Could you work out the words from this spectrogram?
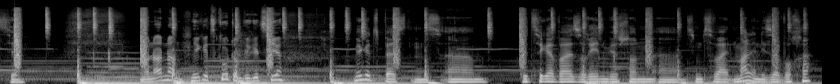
Geht's dir? Mein anderen, mir geht's gut und wie geht's dir? Mir geht's bestens. Ähm, witzigerweise reden wir schon äh, zum zweiten Mal in dieser Woche.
